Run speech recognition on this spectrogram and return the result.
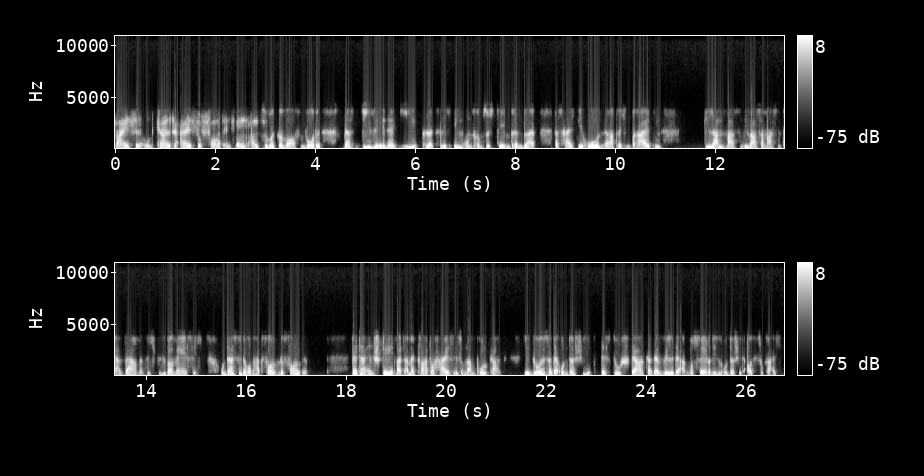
weiße und kalte Eis sofort ins Weltall zurückgeworfen wurde, dass diese Energie plötzlich in unserem System drin bleibt. Das heißt, die hohen nördlichen Breiten, die Landmassen, die Wassermassen erwärmen sich übermäßig. Und das wiederum hat folgende Folge. Wetter entsteht, weil es am Äquator heiß ist und am Pol kalt. Je größer der Unterschied, desto stärker der Wille der Atmosphäre, diesen Unterschied auszugleichen.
